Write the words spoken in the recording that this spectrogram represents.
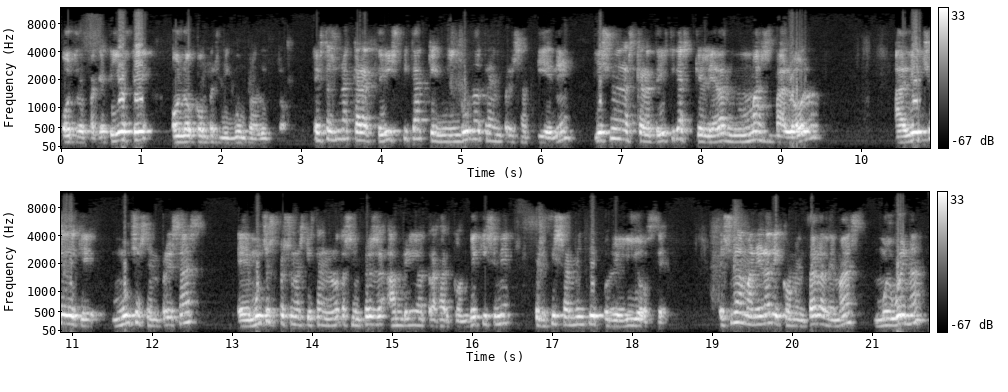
otro paquete IoT o no compres ningún producto. Esta es una característica que ninguna otra empresa tiene y es una de las características que le dan más valor al hecho de que muchas empresas, eh, muchas personas que están en otras empresas han venido a trabajar con DXN precisamente por el IOC. Es una manera de comenzar además muy buena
